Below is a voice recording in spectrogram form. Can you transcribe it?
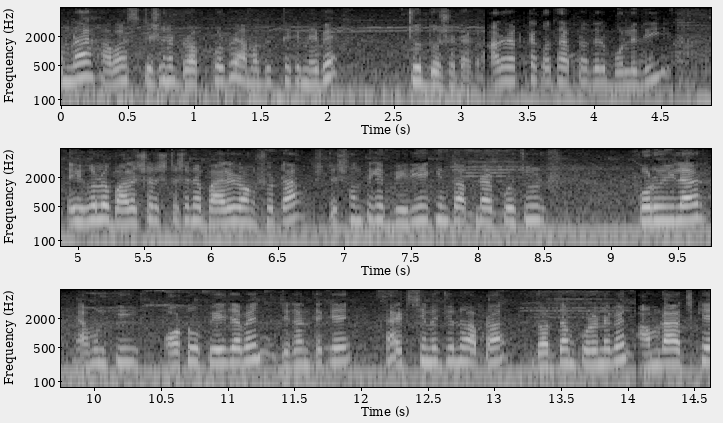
আমরা আবার স্টেশনে ড্রপ করবে, আমাদের থেকে নেবে চোদ্দোশো টাকা। আরও একটা কথা আপনাদের বলে দিই, এই হলো বালেশ্বর স্টেশনের বাইরের অংশটা। স্টেশন থেকে বেরিয়ে কিন্তু আপনার প্রচুর ফোর হুইলার এমনকি অটো পেয়ে যাবেন, যেখান থেকে সাইট সিনের জন্য আপনারা দরদাম করে নেবেন। আমরা আজকে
